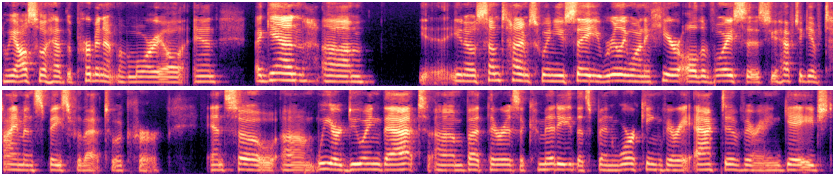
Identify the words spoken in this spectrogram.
we also have the permanent memorial. And again, um, you know, sometimes when you say you really want to hear all the voices, you have to give time and space for that to occur. And so um, we are doing that, um, but there is a committee that's been working very active, very engaged.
